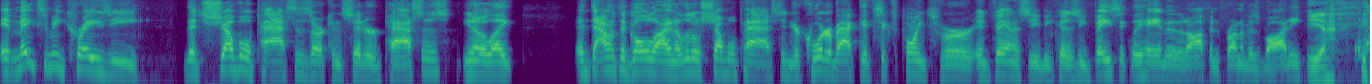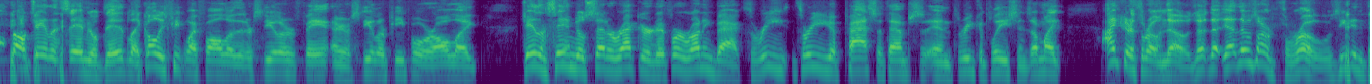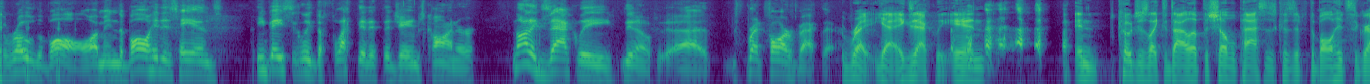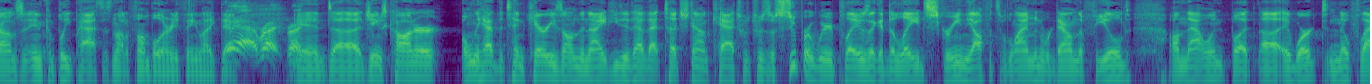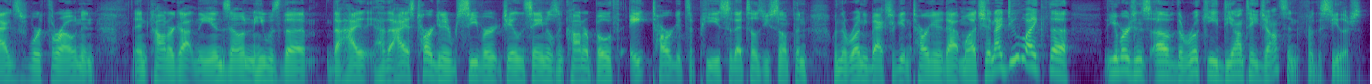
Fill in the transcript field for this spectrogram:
it makes me crazy that shovel passes are considered passes. You know, like and down at the goal line, a little shovel pass, and your quarterback gets six points for in fantasy because he basically handed it off in front of his body. Yeah, and that's all Jaylen Samuel did. Like all these people I follow that are Steeler fan or Steeler people are all like, Jaylen Samuel set a record for a running back three three pass attempts and three completions. I'm like, I could have thrown those. Those aren't throws. He didn't throw the ball. I mean, the ball hit his hands. He basically deflected it to James Conner. Not exactly, you know. Uh, Brett Favre back there. Right. Yeah. Exactly. And and coaches like to dial up the shovel passes because if the ball hits the ground, it's an incomplete pass. It's not a fumble or anything like that. Yeah. Right. Right. And uh, James Conner only had the 10 carries on the night. He did have that touchdown catch, which was a super weird play. It was like a delayed screen. The offensive linemen were down the field on that one, but uh, it worked and no flags were thrown. And, and Conner got in the end zone and he was the, the, high, the highest targeted receiver. Jaylen Samuels and Conner both eight targets apiece. So that tells you something when the running backs are getting targeted that much. And I do like the, the emergence of the rookie Diontae Johnson for the Steelers.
